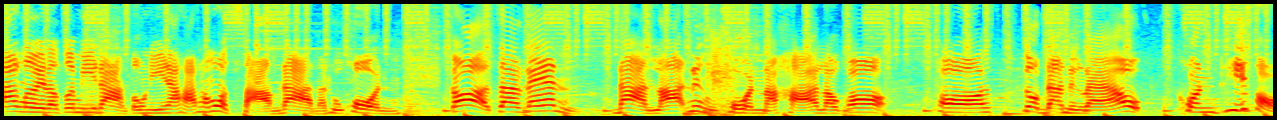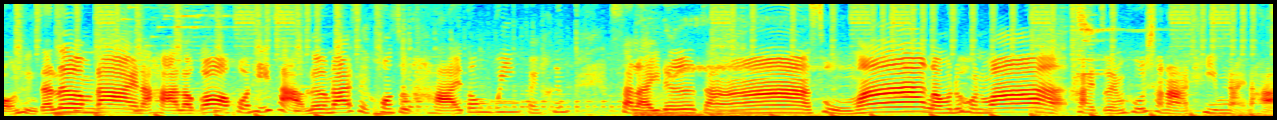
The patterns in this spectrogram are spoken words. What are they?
มากๆเลย เราจะมีด่านตรงนี้นะคะ ทั้งหมด 3 ด่านนะทุกคน ก็จะเล่นด่านละ 1 คนนะคะ แล้วก็ พอจบด่านหนึ่งแล้ว คนที่ 2 ถึงจะเริ่มได้นะคะ แล้วก็คนที่ 3 เริ่มได้เสร็จคนสุดท้ายต้องวิ่งไปขึ้นสไลเดอร์จ้า สูงมากเรามาดูกันว่าใครจะเป็นผู้ชนะทีมไหนนะคะ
